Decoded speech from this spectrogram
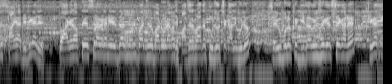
চলেছে সাইহাটি, ঠিক আছে? তো আগের হপ্তাহে এসেছিলাম এখানে এসদাস মিউজিক বাজছিল বাট ওরা এখন পাশের পাড়াতে পুজো হচ্ছে, কালী পুজো, সেই উপলক্ষে গীতা মিউজিক এসছে এখানে, ঠিক আছে?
